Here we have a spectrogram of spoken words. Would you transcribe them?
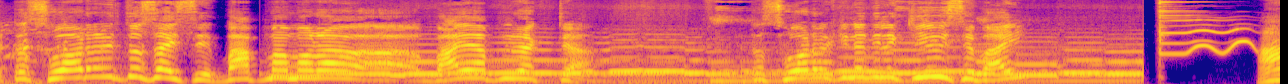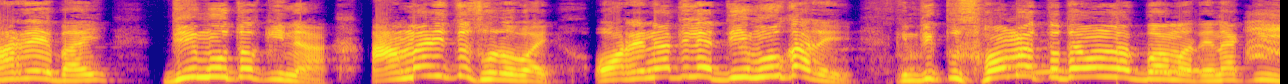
একটা সোয়াটারই তো চাইছে। বাপ মা মারা ভাই আপনার একটা। একটা সোয়াটার কিনে দিলে কি হয়েছে ভাই? আরে ভাই দিমু তো কিনা? আমারই তো ছোট ভাই। অরে না দিলে দিমু কারে? কিন্তু একটু সময় তো দেওয়ান লাগবো আমাদের নাকি?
